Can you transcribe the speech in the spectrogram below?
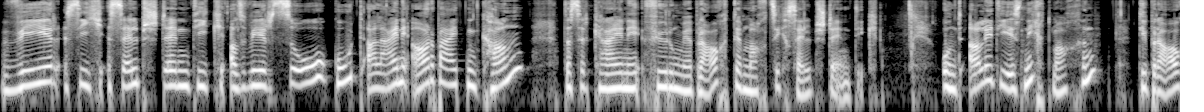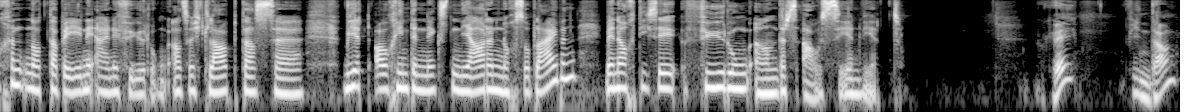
wer sich selbstständig, also wer so gut alleine arbeiten kann, dass er keine Führung mehr braucht, der macht sich selbstständig. Und alle, die es nicht machen, die brauchen notabene eine Führung. Also ich glaube, das äh, wird auch in den nächsten Jahren noch so bleiben, wenn auch diese Führung anders aussehen wird. Okay, vielen Dank.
